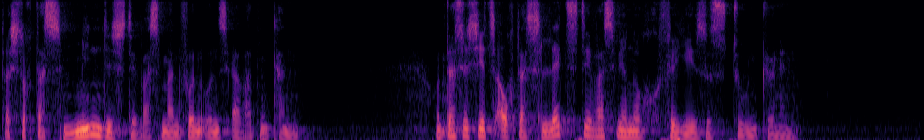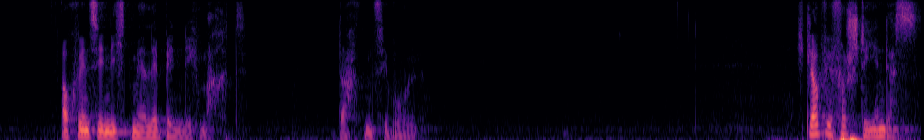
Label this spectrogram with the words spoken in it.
das ist doch das Mindeste, was man von uns erwarten kann. Und das ist jetzt auch das Letzte, was wir noch für Jesus tun können. Auch wenn sie nicht mehr lebendig macht, dachten sie wohl. Ich glaube, wir verstehen das.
